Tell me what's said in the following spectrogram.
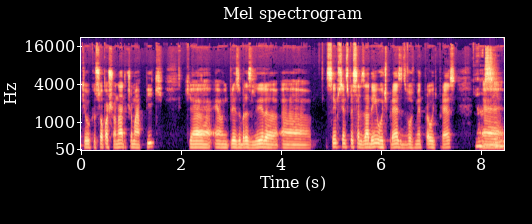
que eu, que eu, sou apaixonado, que chama APIC, que é, é uma empresa brasileira 100% especializada em WordPress, desenvolvimento para WordPress. Ah,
